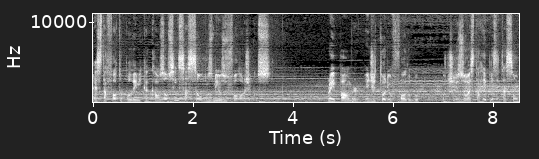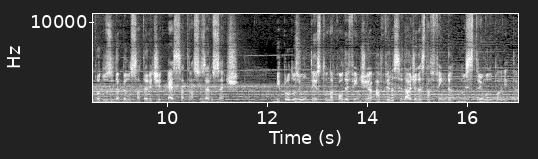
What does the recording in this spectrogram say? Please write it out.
Esta foto polêmica causou sensação nos meios ufológicos Ray Palmer, editor e ufólogo, utilizou esta representação produzida pelo satélite ESA-07 e produziu um texto na qual defendia a veracidade desta fenda no extremo do planeta.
